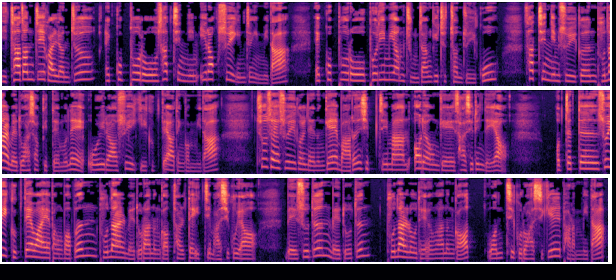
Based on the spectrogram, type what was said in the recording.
2차 전지 관련주 에코프로 사치님 1억 수익 인증입니다. 에코프로 프리미엄 중장기 추천주이고 사치님 수익은 분할 매도하셨기 때문에 오히려 수익이 극대화된 겁니다. 추세 수익을 내는 게 말은 쉽지만 어려운 게 사실인데요. 어쨌든 수익 극대화의 방법은 분할 매도라는 것 절대 잊지 마시고요. 매수든 매도든 분할로 대응하는 것 원칙으로 하시길 바랍니다.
